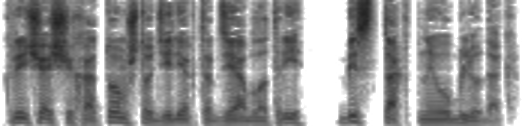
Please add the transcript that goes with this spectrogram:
кричащих о том, что директор Diablo 3 — бестактный ублюдок.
